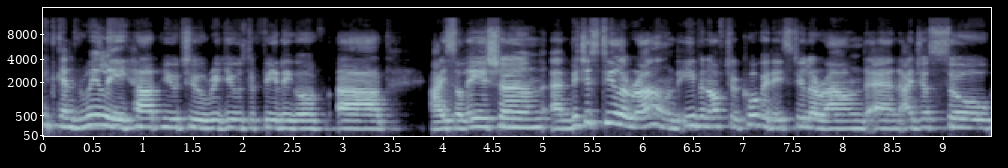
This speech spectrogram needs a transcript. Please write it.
it can really help you to reduce the feeling of uh, isolation and which is still around. Even after covid it's still around. And i just saw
